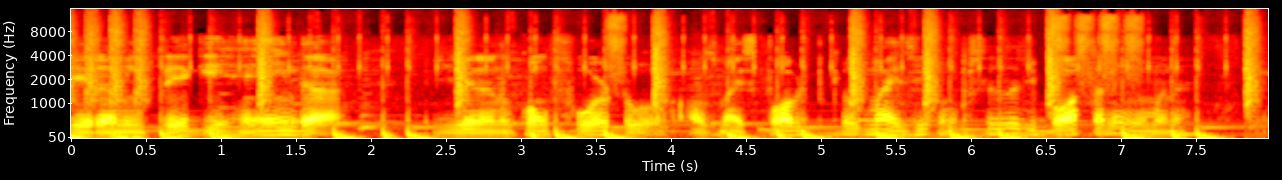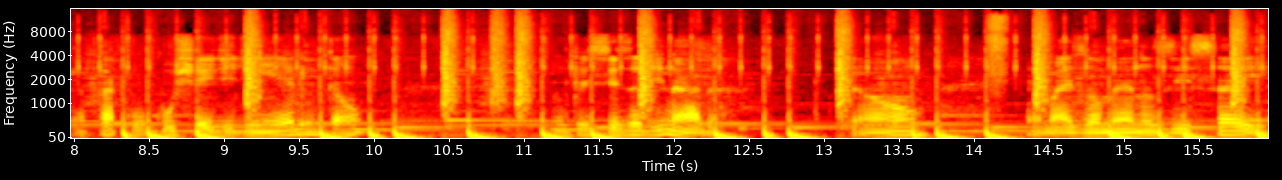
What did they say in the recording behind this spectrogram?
gerando emprego e renda, gerando conforto aos mais pobres, porque os mais ricos não precisam de bosta nenhuma, né? Já tá com o cu cheio de dinheiro, então não precisa de nada. Então é mais ou menos isso aí.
